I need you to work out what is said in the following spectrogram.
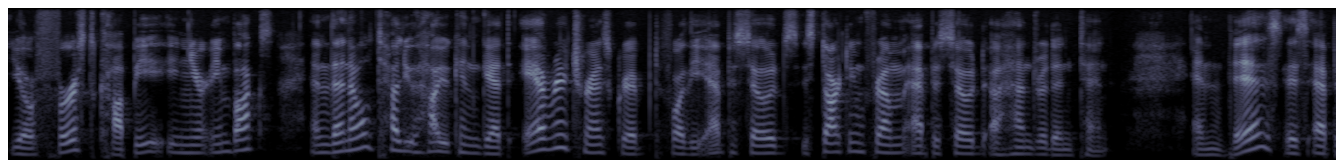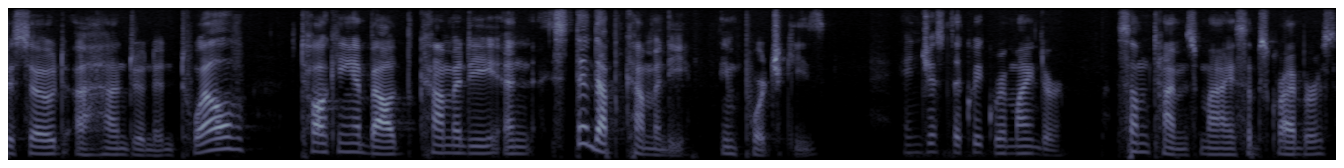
your first copy in your inbox, and then I will tell you how you can get every transcript for the episodes starting from episode 110. And this is episode 112, talking about comedy and stand up comedy in Portuguese. And just a quick reminder sometimes my subscribers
